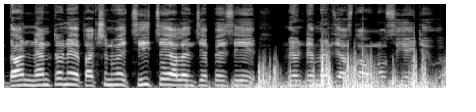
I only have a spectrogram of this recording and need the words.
దాన్ని వెంటనే తక్షణమే చీజ్ చేయాలని చెప్పేసి మేము డిమాండ్ చేస్తా ఉన్నాం సిఐటీగా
